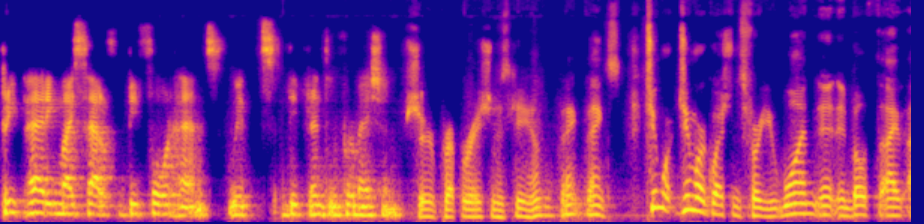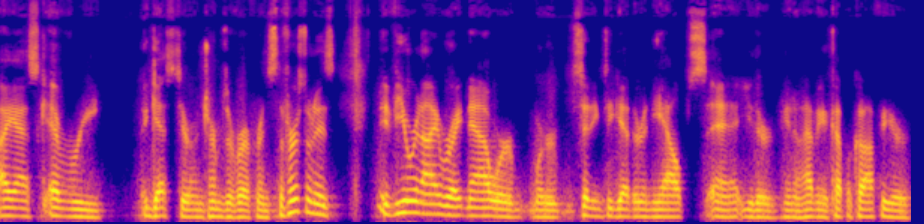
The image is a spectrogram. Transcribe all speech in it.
preparing myself beforehand with different information. Sure, preparation is key. Huh? Thanks. Two more, two more questions for you. One, and both I, I ask every guest here in terms of reference. The first one is, if you and I right now were were sitting together in the Alps, uh, either you know having a cup of coffee or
